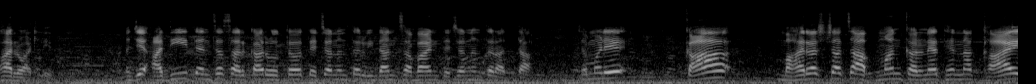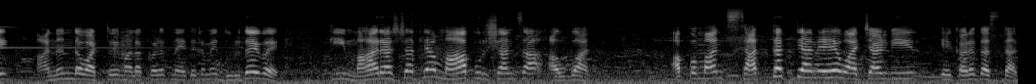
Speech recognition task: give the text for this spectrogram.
फार वाटलेत म्हणजे आधी त्यांचं सरकार होतं त्याच्यानंतर विधानसभा आणि त्याच्यानंतर आत्ता. त्यामुळे का महाराष्ट्राचा अपमान करण्यात ह्यांना काय आनंद वाटतोय मला कळत नाही. त्याच्यामुळे दुर्दैव आहे की महाराष्ट्रातल्या महापुरुषांचा आव्हान अपमान सातत्याने हे वाचाळवीर हे करत असतात.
